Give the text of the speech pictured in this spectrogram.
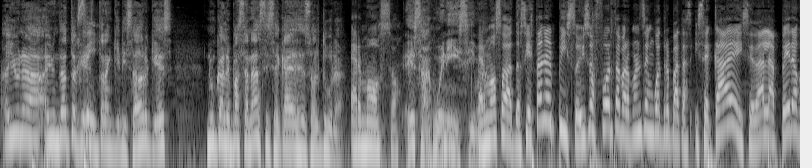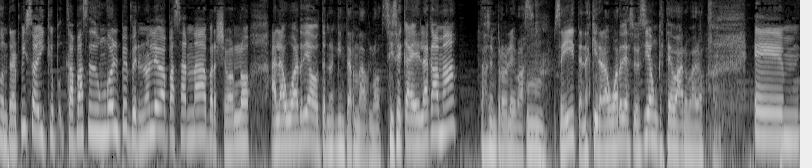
Hay, una, hay un dato que Sí. es tranquilizador que es nunca le pasa nada si se cae desde su altura. Hermoso. Esa es buenísima. Hermoso dato. Si está en el piso, hizo fuerza para ponerse en cuatro patas y se cae y se da la pera contra el piso, ahí capaz de un golpe, pero no le va a pasar nada para llevarlo a la guardia o tener que internarlo. Si se cae de la cama, estás en problemas. Sí, tenés que ir a la guardia sí o sí, aunque esté bárbaro. Eh,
